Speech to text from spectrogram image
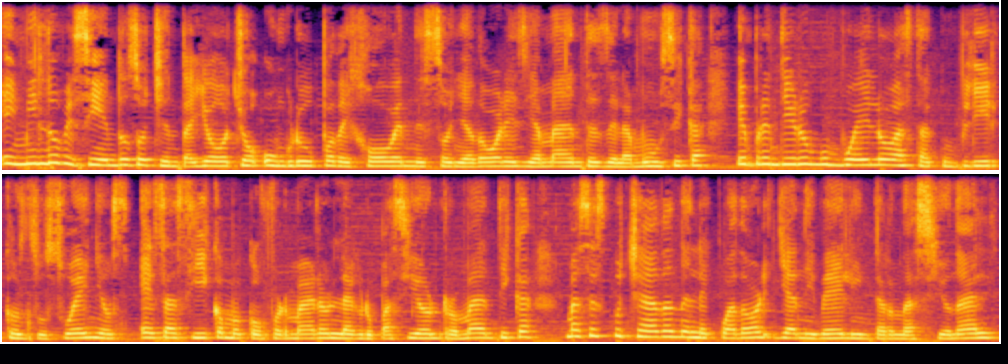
En 1988, un grupo de jóvenes soñadores y amantes de la música emprendieron un vuelo hasta cumplir con sus sueños. Es así como conformaron la agrupación romántica más escuchada en el Ecuador y a nivel internacional.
